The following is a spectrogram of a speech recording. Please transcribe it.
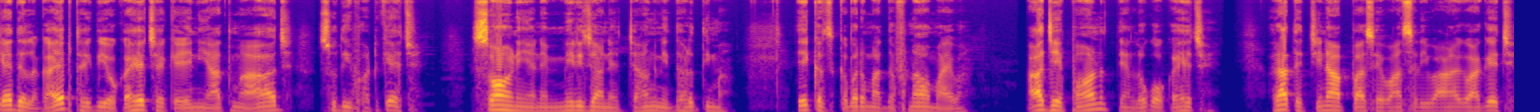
કેદલ ગાયબ થઈ ગયો કહે છે કે એની આત્મા આજ સુધી ભટકે છે. સોહણી અને મિર્જાને જાંગની ધરતીમાં એક જ કબરમાં દફનાવવામાં આવ્યા. આજે પણ ત્યાં લોકો કહે છે, રાતે ચિનાબ પાસે વાંસળી વાગે છે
